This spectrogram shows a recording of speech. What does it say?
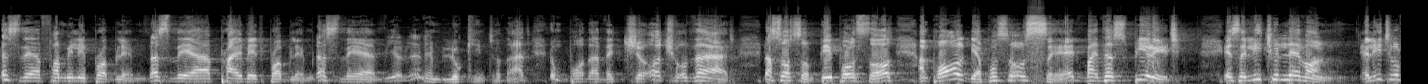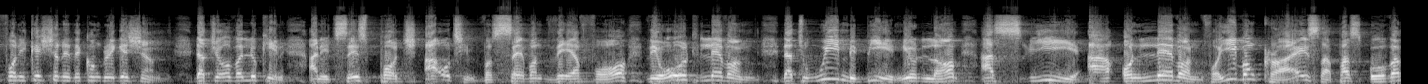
That's their family problem. That's their private problem. That's their, you let them look into that. Don't bother the church with that. That's what some people thought. And Paul the apostle said, by the Spirit, it's a little leaven a little fornication in the congregation that you're overlooking. And it says, purge out in verse 7, therefore, the old leaven, that we may be in new lump, as ye are unleavened. For even Christ, our Passover,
